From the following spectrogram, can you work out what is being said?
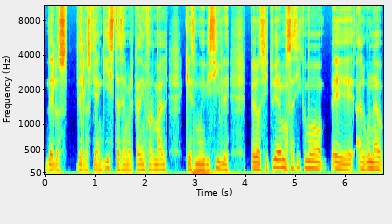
de los de los tianguistas, el mercado informal, que es muy visible. Pero si tuviéramos así como eh, alguna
